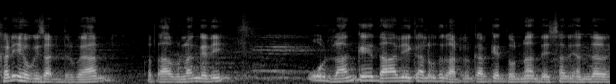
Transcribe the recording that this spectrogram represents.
ਖੜੀ ਹੋ ਗਈ ਸਾਡੇ ਦਰਮਿਆਨ ਕਰਤਾਰਪੁਰ ਲਾਂਘੇ ਦੀ, ਉਹ ਲਾਂਘੇ ਦਾ ਵੀ ਕੱਲ ਉਦਘਾਟਨ ਕਰਕੇ ਦੋਨਾਂ ਦੇਸ਼ਾਂ ਦੇ ਅੰਦਰ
